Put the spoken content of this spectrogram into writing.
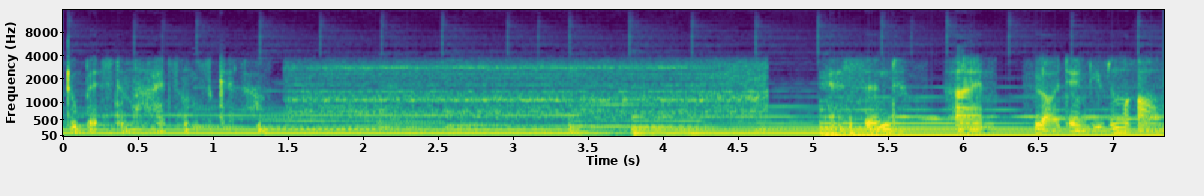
Du bist im Heizungskeller. Es sind ein Leute in diesem Raum.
